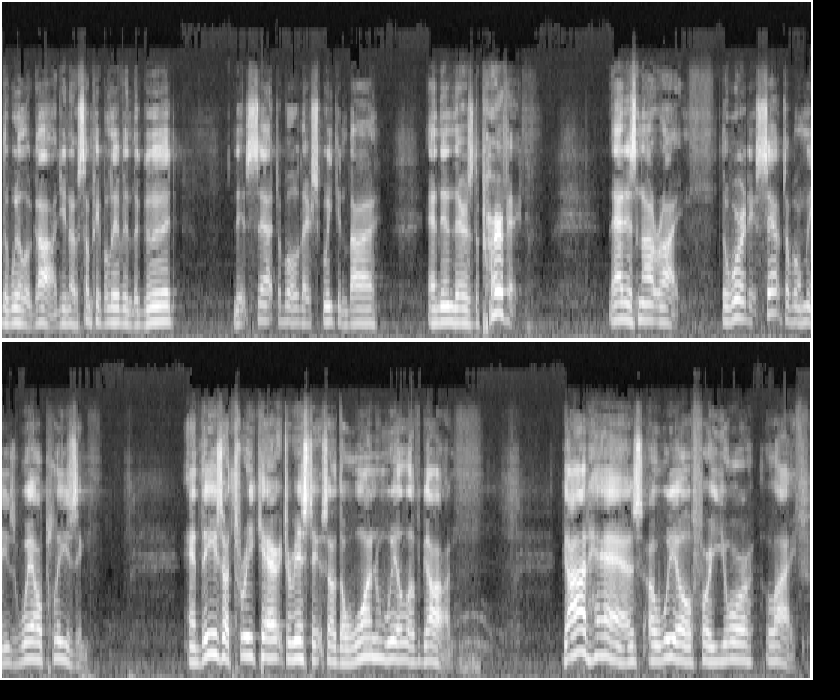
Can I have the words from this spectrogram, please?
the will of God. You know, some people live in the good, the acceptable, they're squeaking by, and then there's the perfect. That is not right. The word acceptable means well pleasing. And these are three characteristics of the one will of God. God has a will for your life.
